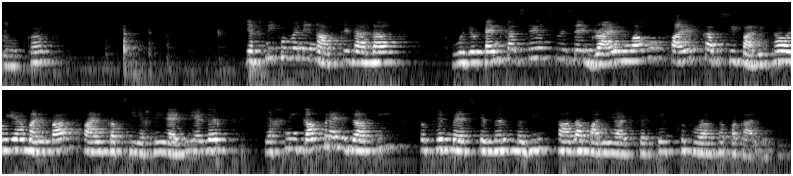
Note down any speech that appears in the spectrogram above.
दो कप। यखनी को मैंने नाप के डाला। वो जो टेन कप्स थे, उसमें से ड्राई हुआ, वो फाइव कप्स ही पानी था और ये हमारे पास फाइव कप्स ही यखनी रहेगी अगर यखनी कम रह जाती तो फिर मैं इसके अंदर मजीद सादा पानी ऐड करके इसको थोड़ा सा पका लेती।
